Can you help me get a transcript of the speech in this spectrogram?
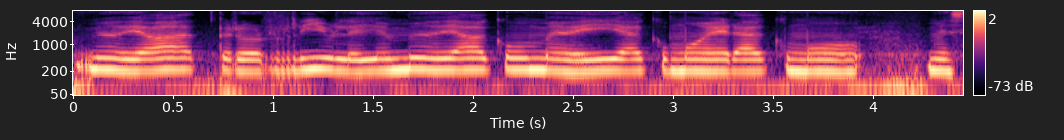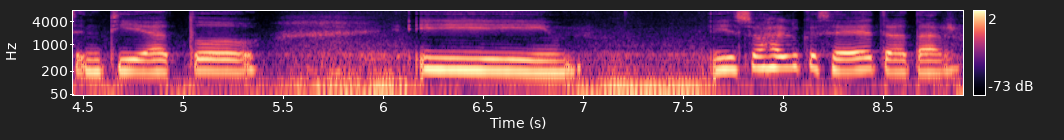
Me odiaba, pero horrible. Yo me odiaba cómo me veía, cómo era, cómo me sentía, todo. Y, y eso es algo que se debe tratar.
